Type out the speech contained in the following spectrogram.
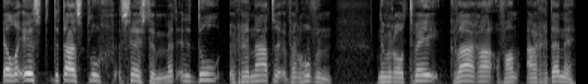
Allereerst de thuisploeg Seestem met in het doel Renate Verhoeven. Nummer 2 Clara van Ardenne.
